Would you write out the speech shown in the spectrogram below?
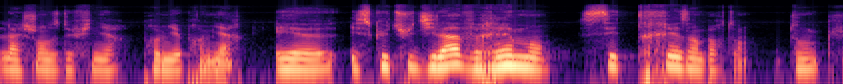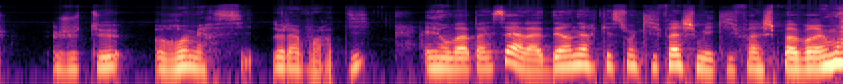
la chance de finir premier première. Et, euh, et ce que tu dis là, vraiment, c'est très important. Donc, je te remercie de l'avoir dit. Et on va passer à la dernière question qui fâche, mais qui fâche pas vraiment.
